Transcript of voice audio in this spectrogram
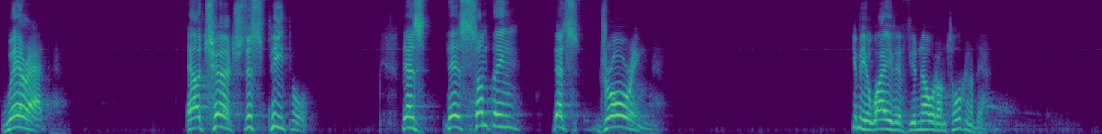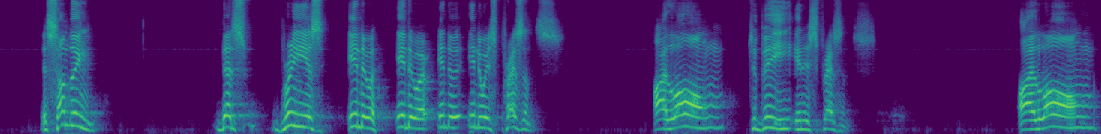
we're at. Our church, this people, there's, there's something that's drawing. Give me a wave if you know what I'm talking about. There's something that's bringing us into, into, into, into His presence. I long to be in His presence. I long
